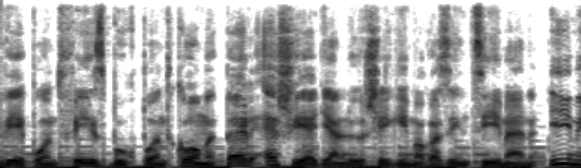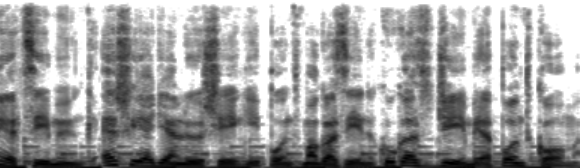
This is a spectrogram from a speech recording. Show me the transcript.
www.facebook.com per Esélyegyenlőségi magazin címen. E-mail címünk esélyegyenlőségi.magazin kukaszgmail.com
